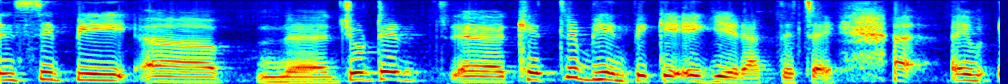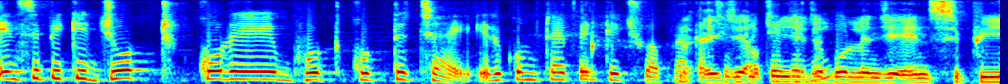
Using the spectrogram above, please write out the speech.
এনসিপি জোটের ক্ষেত্রে বিএনপিকে এগিয়ে রাখতে চায়। এনসিপি কি জোট করে ভোট করতে চায়? এরকম টাইপের কিছু আপনার কাছে আপনি যেটা বললেন যে এনসিপি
